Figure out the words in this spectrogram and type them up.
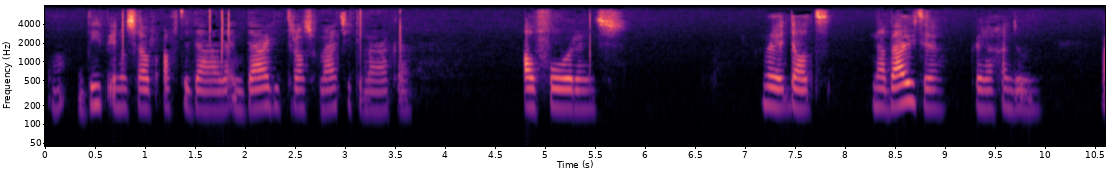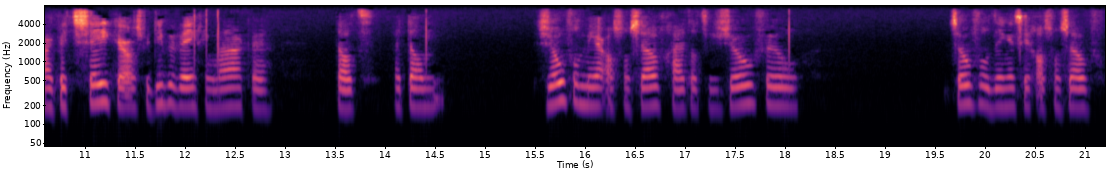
Om diep in onszelf af te dalen en daar die transformatie te maken. Alvorens we dat naar buiten kunnen gaan doen. Maar ik weet zeker als we die beweging maken, dat het dan zoveel meer als vanzelf gaat, dat er zoveel zoveel dingen zich als vanzelf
